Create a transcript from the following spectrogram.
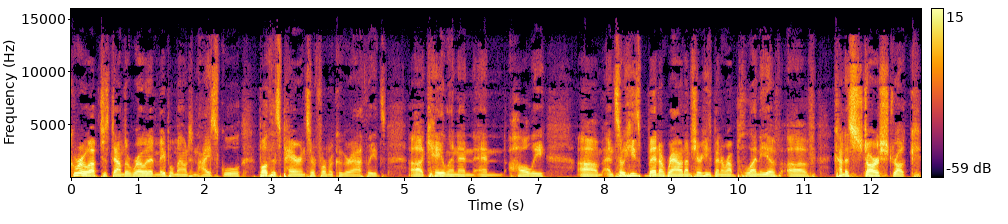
grew up just down the road at Maple Mountain High School. Both his parents are former Cougar athletes, uh, Kalen and and Holly. Um, and so he's been around. I'm sure he's been around plenty of of kind of starstruck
